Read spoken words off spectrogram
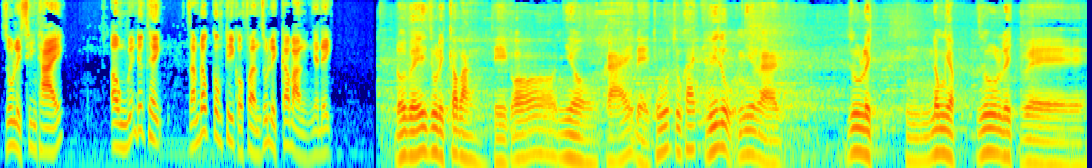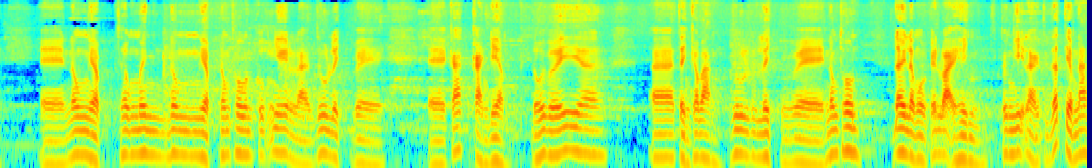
du lịch sinh thái. Ông Nguyễn Đức Thịnh, Giám đốc Công ty Cổ phần Du lịch Cao Bằng nhận định. Đối với du lịch Cao Bằng thì có nhiều cái để thu hút du khách. Ví dụ như là du lịch ừ, nông nghiệp, du lịch về ờ, nông nghiệp thông minh, nông nghiệp nông thôn cũng như là du lịch về ờ, các cảnh điểm đối với ờ, tỉnh Cao Bằng, du lịch về nông thôn. Đây là một cái loại hình tôi nghĩ là rất tiềm năng.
